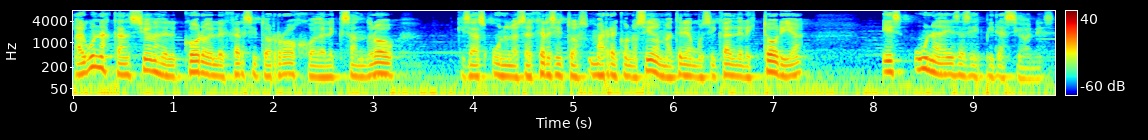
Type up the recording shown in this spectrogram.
Algunas canciones del coro del Ejército Rojo de Alexandrov, quizás uno de los ejércitos más reconocidos en materia musical de la historia, es una de esas inspiraciones.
